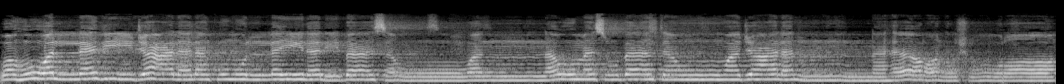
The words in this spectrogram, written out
وهو الذي جعل لكم الليل لباسا والنوم سباتا وجعل النهار نشورا.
